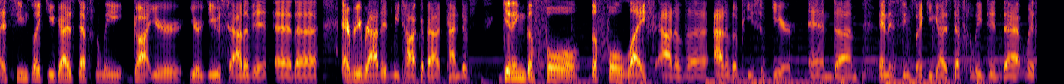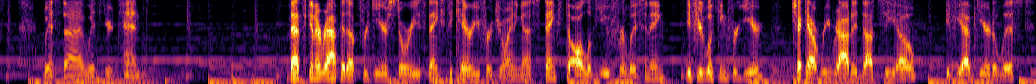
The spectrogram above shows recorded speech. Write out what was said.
It seems like you guys definitely got your your use out of it. At uh, Rerouted, we talk about kind of getting the full the full life out of a out of a piece of gear, and um, and it seems like you guys definitely did that with with uh, with your tent. That's going to wrap it up for Gear Stories. Thanks to Carrie for joining us. Thanks to all of you for listening. If you're looking for gear, check out rerouted.co. If you have gear to list,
